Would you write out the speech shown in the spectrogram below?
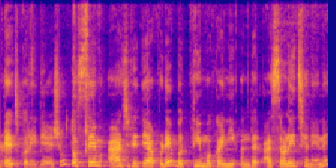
અટેચ કરી દઈશું. તો સેમ આ જ રીતે આપણે બધી મકાઈની અંદર આ સળી છે ને એને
